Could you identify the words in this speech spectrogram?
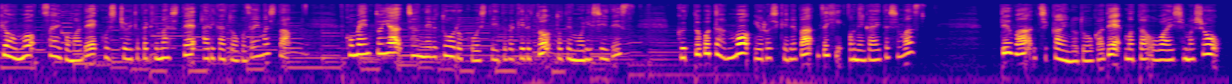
今日も最後までご視聴いただきましてありがとうございました。コメントやチャンネル登録をしていただけるととても嬉しいです。グッドボタンもよろしければぜひお願いいたします。では次回の動画でまたお会いしましょう。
